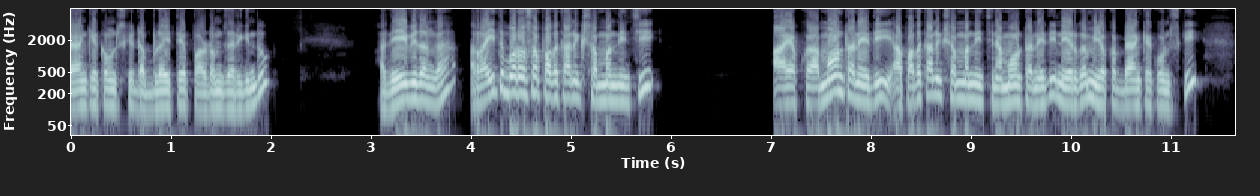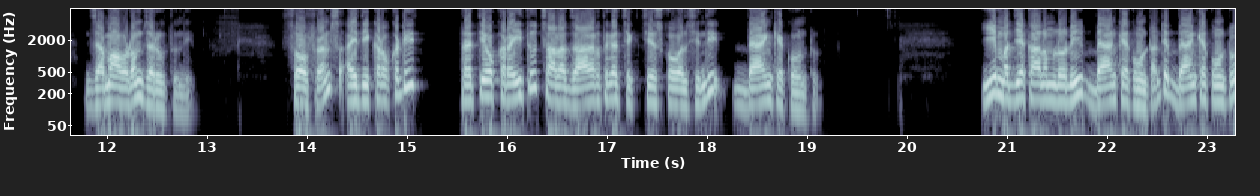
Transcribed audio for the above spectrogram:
బ్యాంక్ అకౌంట్స్కి డబ్బులు అయితే పడడం జరిగిందో అదేవిధంగా రైతు భరోసా పథకానికి సంబంధించి ఆ యొక్క అమౌంట్ అనేది ఆ పథకానికి సంబంధించిన అమౌంట్ అనేది నేరుగా మీ యొక్క బ్యాంక్ అకౌంట్స్కి జమ అవ్వడం జరుగుతుంది. సో ఫ్రెండ్స్ అయితే ఇక్కడ ఒకటి ప్రతి ఒక్క రైతు చాలా జాగ్రత్తగా చెక్ చేసుకోవాల్సింది బ్యాంక్ అకౌంట్. ఈ మధ్యకాలంలోని బ్యాంక్ అకౌంట్ అంటే బ్యాంక్ అకౌంట్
